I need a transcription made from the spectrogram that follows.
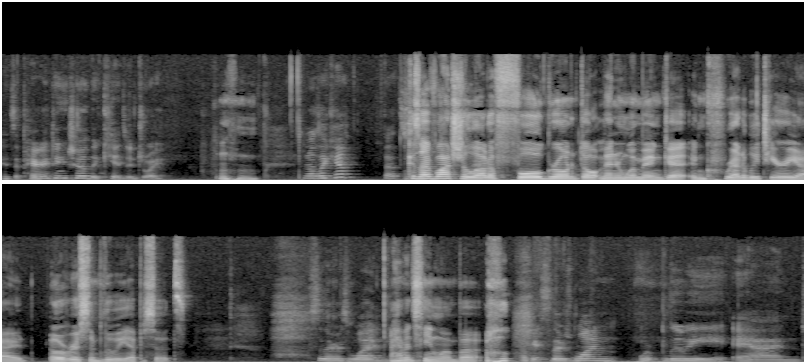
It's a parenting show that kids enjoy. hmm And I was like, yeah, that's Because I've watched a lot of full grown adult men and women get incredibly teary eyed over some Bluey episodes. so there's one I haven't seen one, but okay, so there's one where Bluey and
